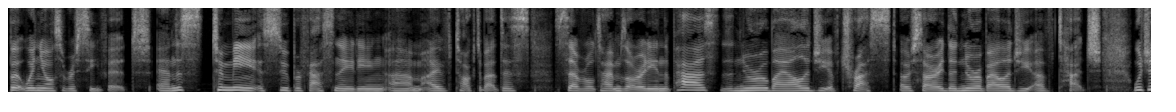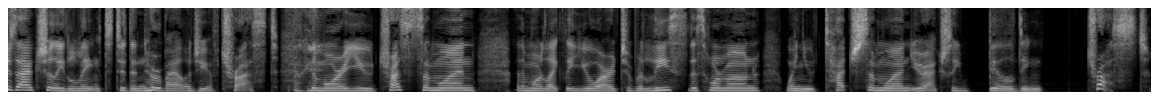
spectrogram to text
but when you also receive it. And this, to me, is super fascinating. Um, I've talked about this several times already in the past the neurobiology of trust, or sorry, the neurobiology of touch, which is actually linked to the neurobiology of trust. Okay. The more you trust someone, the more likely you are to release this hormone. When you touch someone, you're actually building trust.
